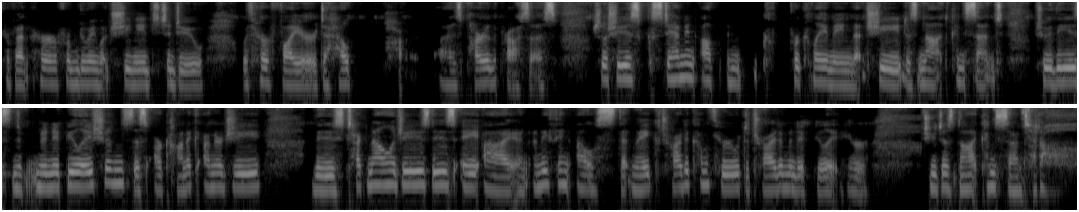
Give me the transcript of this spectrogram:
prevent her from doing what she needs to do with her fire to help par- as part of the process. So she is standing up and proclaiming that she does not consent to these manipulations, this archonic energy, these technologies, these AI, and anything else that may try to come through to try to manipulate her. She does not consent at all.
